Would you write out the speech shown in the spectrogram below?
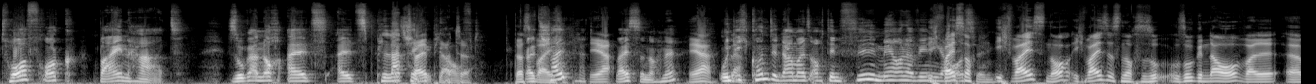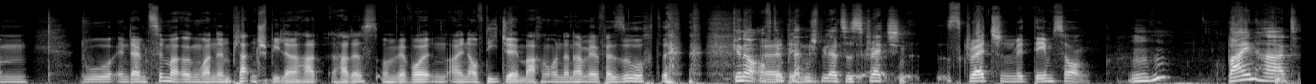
Torfrock Beinhard. sogar noch als, als Platte Schallplatte. gekauft. Das als weiß. Schallplatte. Ja. Weißt du noch, ne? Ja, Und klar. ich konnte damals auch den Film mehr oder weniger Ich weiß noch, auswendig. ich weiß noch, ich weiß es noch so, so genau, weil ähm, du in deinem Zimmer irgendwann einen Plattenspieler hat, hattest und wir wollten einen auf DJ machen und dann haben wir versucht, genau, auf äh, den- Plattenspieler zu scratchen. scratchen mit dem Song. Beinhard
